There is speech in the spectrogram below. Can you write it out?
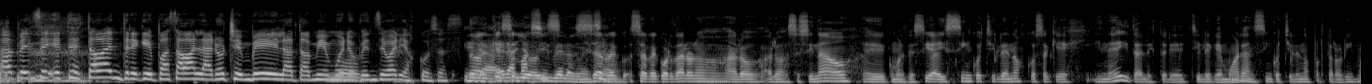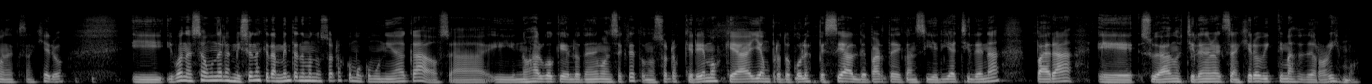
Ah, pensé, este estaba entre que pasaban la noche en vela también. Bueno, pensé varias cosas. No, era, era más simple lo que se, se recordaron a los, a los asesinados. Eh, como les decía, hay cinco chilenos, cosa que es inédita en la historia de Chile, que mueran cinco chilenos por terrorismo en el extranjero. Y, y, bueno, esa es una de las misiones que también tenemos nosotros como comunidad acá. O sea, y no es algo que lo tenemos en secreto. Nosotros queremos que haya un protocolo especial de parte de Cancillería chilena para eh, ciudadanos chilenos en el extranjero víctimas de terrorismo.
